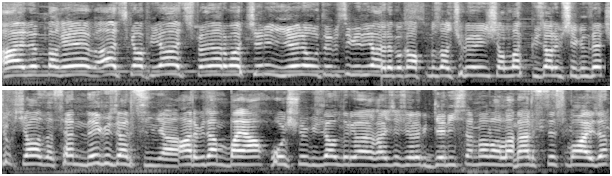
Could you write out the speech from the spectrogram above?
Aydın bakayım. Aç kapıyı aç. Fenerbahçe'nin yeni otobüsü gidiyor. Böyle bir kapımız açılıyor. İnşallah güzel bir şekilde çıkacağız da sen ne güzelsin ya. Harbiden baya hoş ve güzel duruyor arkadaşlar. Şöyle bir genişten alalım. Mercedes bayiden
